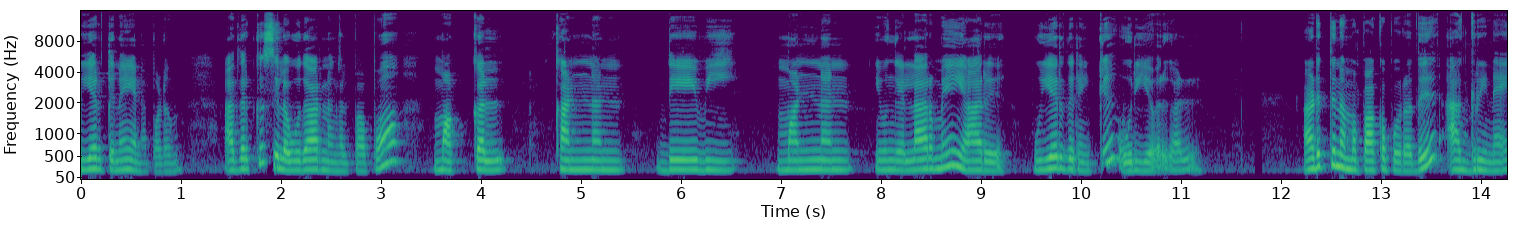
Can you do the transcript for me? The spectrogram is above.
உயர்திணை எனப்படும். அதற்கு சில உதாரணங்கள் பார்ப்போம். மக்கள் கண்ணன் தேவி மன்னன் இவங்க எல்லாருமே யார்? உயர்திணைக்கு உரியவர்கள். அடுத்து நம்ம பார்க்க போகிறது அக்ரிணை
